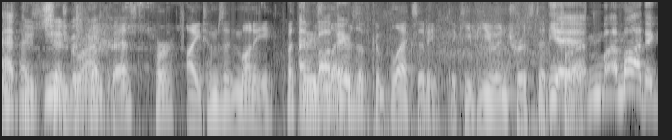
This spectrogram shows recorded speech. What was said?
had a huge grind fest for items and money, but there's layers of complexity to keep you interested. Yeah, yeah, First, M- modding.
